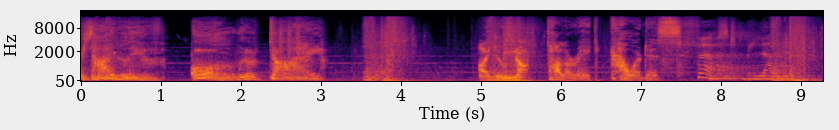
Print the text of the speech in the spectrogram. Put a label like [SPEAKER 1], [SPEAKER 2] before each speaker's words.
[SPEAKER 1] As I live, all will die.
[SPEAKER 2] I do not tolerate cowardice.
[SPEAKER 3] First blood.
